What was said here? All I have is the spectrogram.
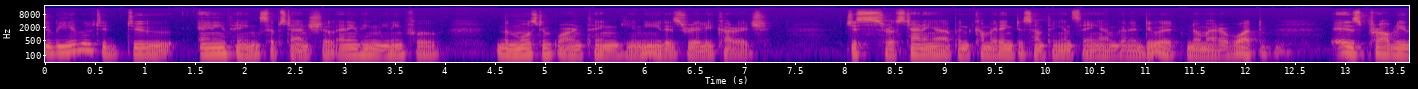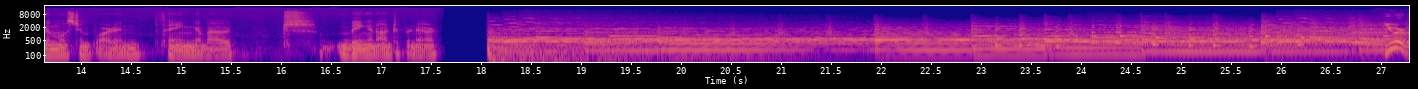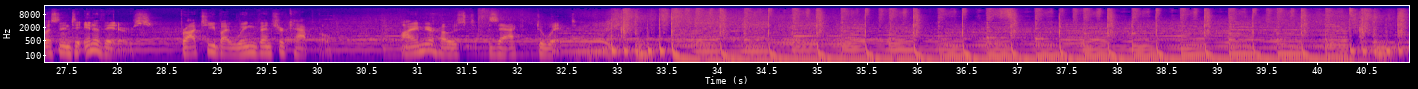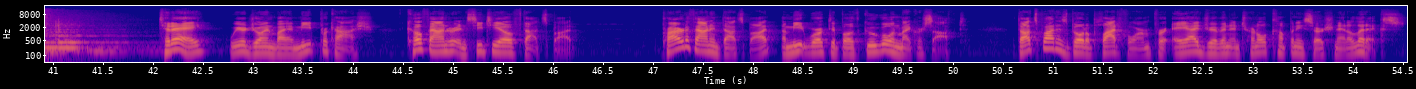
to be able to do anything substantial, anything meaningful, the most important thing you need is really courage. Just sort of standing up and committing to something and saying, I'm going to do it no matter what, mm-hmm. is probably the most important thing about being an entrepreneur. You are listening to Innovators, brought to you by Wing Venture Capital. I am your host, Zach DeWitt. Today, we are joined by Amit Prakash, co founder and CTO of ThoughtSpot. Prior to founding ThoughtSpot, Amit worked at both Google and Microsoft. ThoughtSpot has built a platform for AI driven internal company search and analytics.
